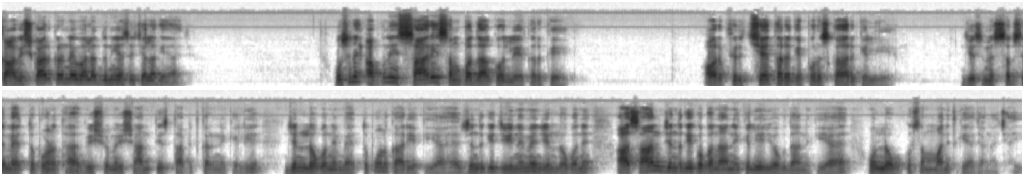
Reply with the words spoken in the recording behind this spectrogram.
का आविष्कार करने वाला दुनिया से चला गया आज। उसने अपनी सारी संपदा को लेकर के और फिर छह तरह के पुरस्कार के लिए जिसमें सबसे महत्वपूर्ण था विश्व में शांति स्थापित करने के लिए जिन लोगों ने महत्वपूर्ण कार्य किया है, ज़िंदगी जीने में जिन लोगों ने आसान ज़िंदगी को बनाने के लिए योगदान किया है, उन लोगों को सम्मानित किया जाना चाहिए।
